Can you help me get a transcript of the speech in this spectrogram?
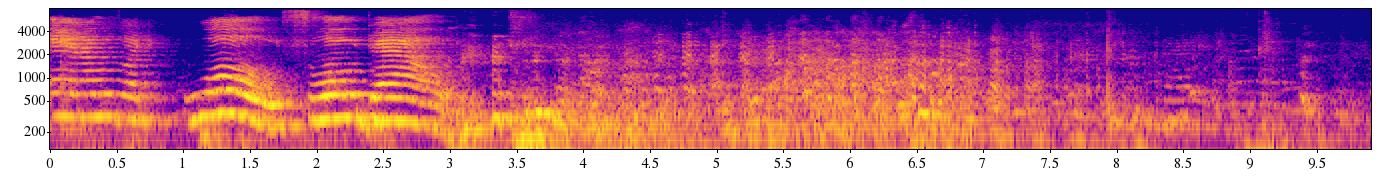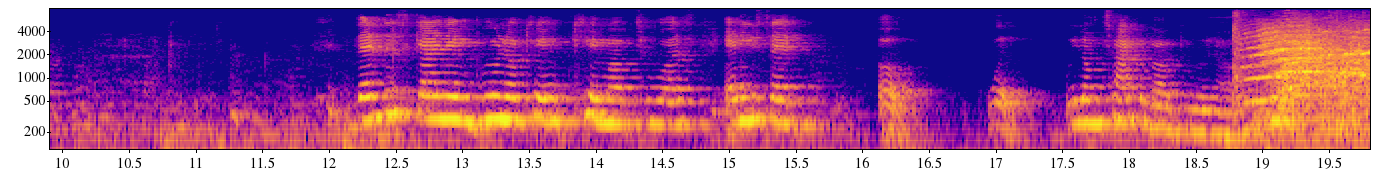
And I was like, Whoa, slow down. Then this guy named Bruno came, came up to us and he said, Oh, wait, we don't talk about Bruno.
